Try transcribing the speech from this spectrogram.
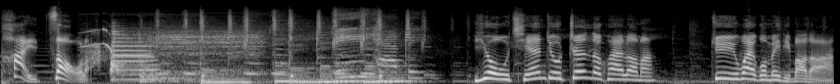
太燥了。有钱就真的快乐吗？据外国媒体报道啊，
